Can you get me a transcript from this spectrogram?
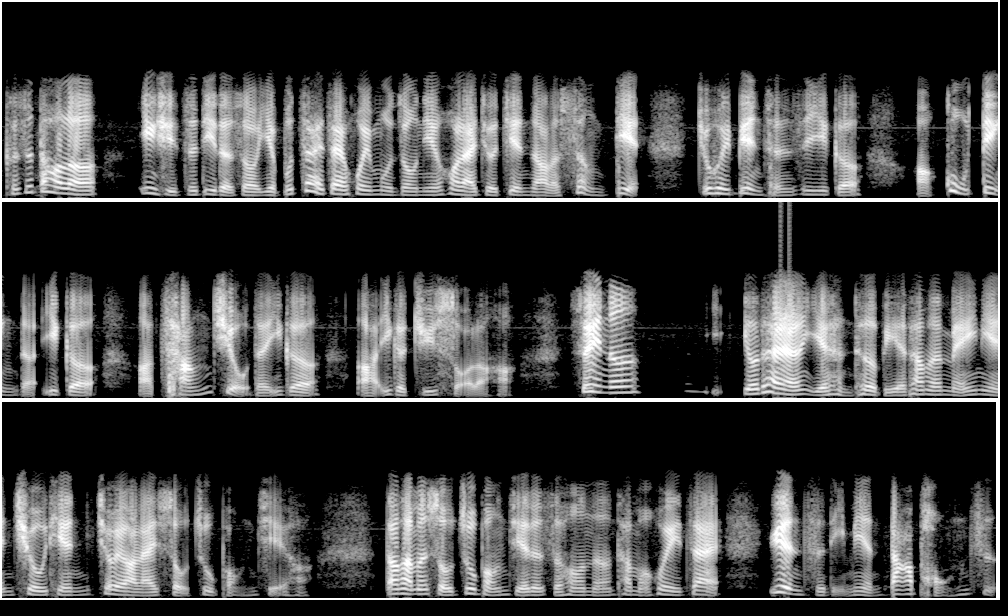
可是到了应许之地的时候，也不再在会幕中间，后来就建造了圣殿，就会变成是一个。啊，固定的一个啊，长久的一个啊，一个居所了哈。所以呢，犹太人也很特别，他们每一年秋天就要来守住棚节哈。当他们守住棚节的时候呢，他们会在院子里面搭棚子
